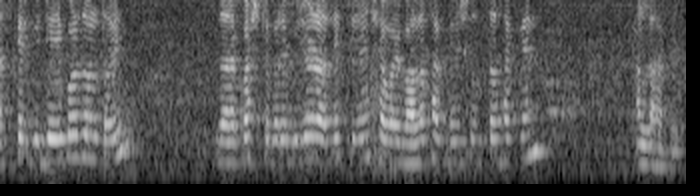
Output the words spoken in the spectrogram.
আজকের ভিডিও এই পর্যন্তই। যারা কষ্ট করে ভিডিওটা দেখলেন সবাই ভালো থাকবেন সুস্থ থাকবেন। আল্লাহ হাফেজ।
